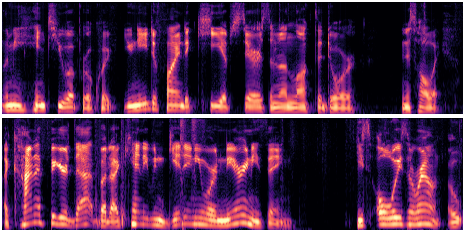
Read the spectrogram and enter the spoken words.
Let me hint you up real quick. You need to find a key upstairs and unlock the door in this hallway. I kind of figured that, but I can't even get anywhere near anything. He's always around. Oh.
